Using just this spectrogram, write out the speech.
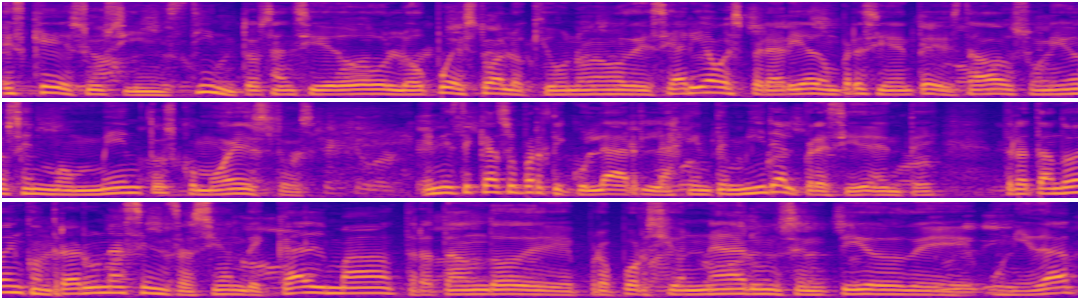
es que sus instintos han sido lo opuesto a lo que uno desearía o esperaría de un presidente de Estados Unidos en momentos como estos. En este caso particular, la gente mira al presidente tratando de encontrar una sensación de calma, tratando de proporcionar un sentido de unidad,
